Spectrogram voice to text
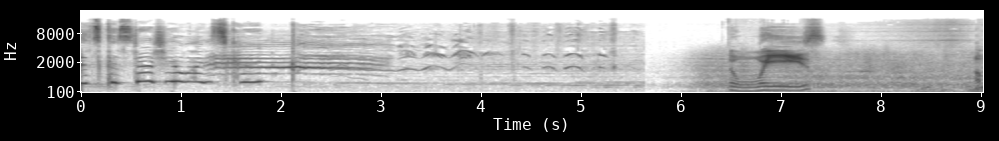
It's pistachio ice cream. The wheeze. Oh.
